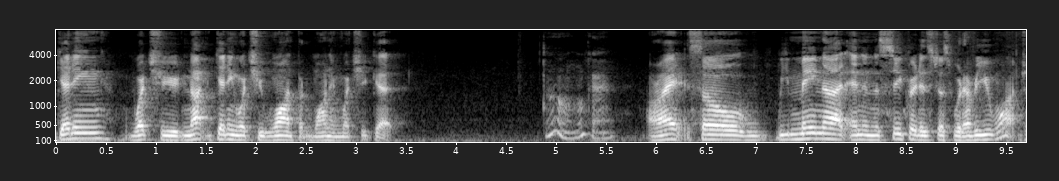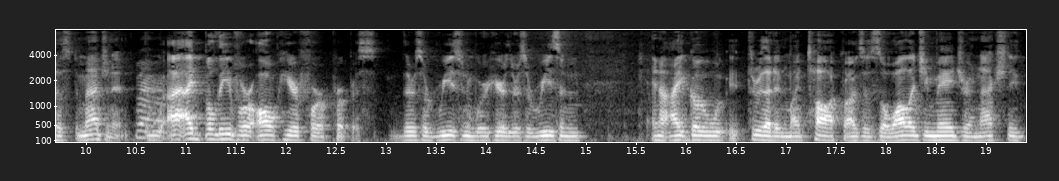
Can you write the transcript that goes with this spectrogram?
getting what you not getting what you want, but wanting what you get. Oh, okay. All right, so we may not, and in the secret is just whatever you want. Just imagine it. Right, right. I, I believe we're all here for a purpose. There's a reason we're here. There's a reason, and I go through that in my talk. I was a zoology major, and actually,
